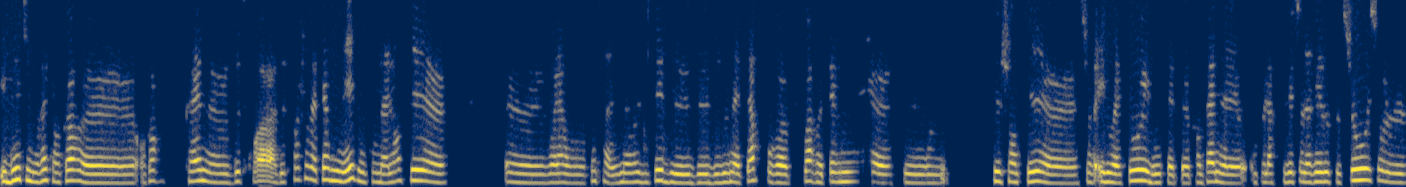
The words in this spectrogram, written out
Et donc il nous reste encore encore quand même deux trois deux trois choses à terminer. Donc on a lancé euh, voilà, on compte sur la générosité de, de, de donateurs pour euh, pouvoir terminer euh, ce, ce, chantier euh, sur Eloasso. Et donc cette campagne, on peut la retrouver sur les réseaux sociaux, sur le,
